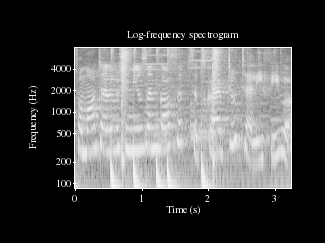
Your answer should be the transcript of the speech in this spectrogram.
For more television news and gossip, subscribe to Telefever.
